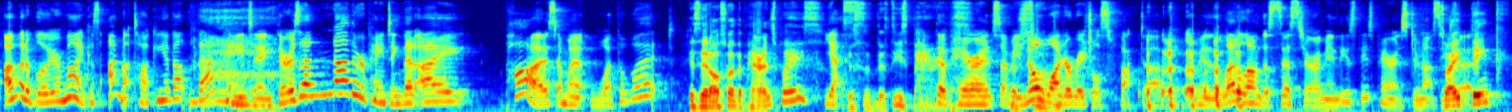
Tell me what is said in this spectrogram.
I'm going to blow your mind because I'm not talking about that painting. There is another painting that I paused and went, "What the what?" Is it also at the parents' place? Yes. This this- these parents. The parents. I mean, They're no so- wonder Rachel's fucked up. I mean, let alone the sister. I mean, these these parents do not seem So I good. think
